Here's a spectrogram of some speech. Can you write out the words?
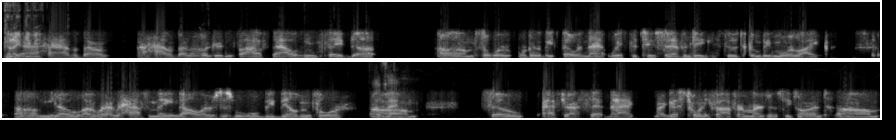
Can yeah, I give you? I have about I have about 105,000 saved up. Um, so we're we're going to be throwing that with the 270. So it's going to be more like, um, you know, around a half a million dollars is what we'll be building for. Okay. Um, so after I set back, I guess 25 for emergency fund. Um,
